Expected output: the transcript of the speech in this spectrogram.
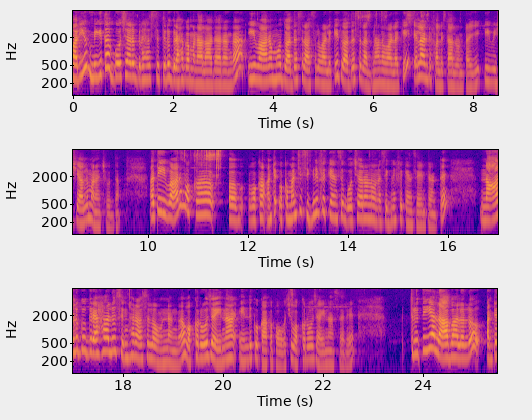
మరియు మిగతా గోచార గ్రహస్థితులు గ్రహ గమనాల ఆధారంగా ఈ వారము ద్వాదశ రాశుల వాళ్ళకి ద్వాదశ లగ్నాల వాళ్ళకి ఎలాంటి ఫలితాలు ఉంటాయి? ఈ విషయాలు మనం చూద్దాం. అయితే ఈ వారం ఒక ఒక అంటే ఒక మంచి సిగ్నిఫికెన్స్ గోచారంలో ఉన్న సిగ్నిఫికెన్స్ ఏంటంటే నాలుగు గ్రహాలు సింహరాశిలో ఉండగా ఒక్కరోజు అయినా ఎందుకు కాకపోవచ్చు ఒక్కరోజు అయినా సరే తృతీయ లాభాలలో అంటే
